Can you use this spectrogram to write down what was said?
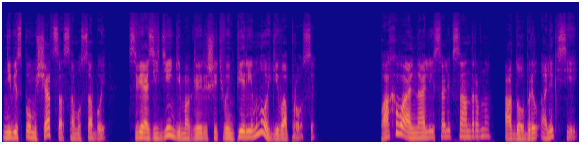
Не без помощи отца, само собой. Связи и деньги могли решить в империи многие вопросы. «Похвально, Алиса Александровна», — одобрил Алексей.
